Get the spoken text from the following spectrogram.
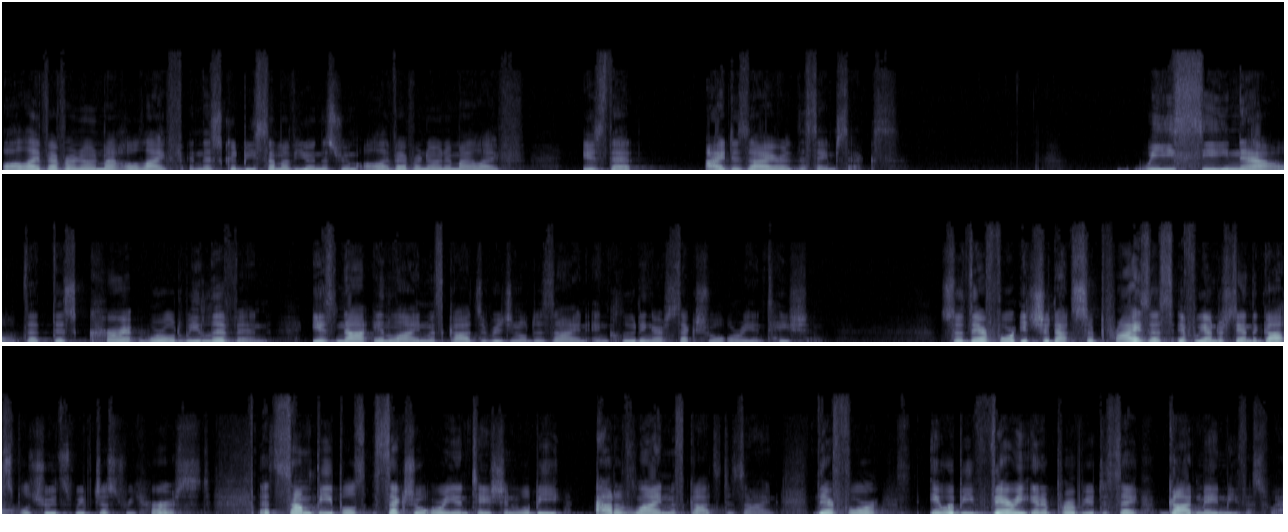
all I've ever known my whole life, and this could be some of you in this room, all I've ever known in my life is that I desire the same sex. We see now that this current world we live in is not in line with God's original design, including our sexual orientation. So, therefore, it should not surprise us if we understand the gospel truths we've just rehearsed that some people's sexual orientation will be out of line with God's design. Therefore, it would be very inappropriate to say, God made me this way.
